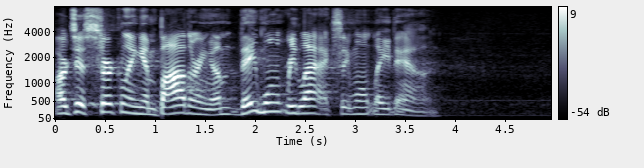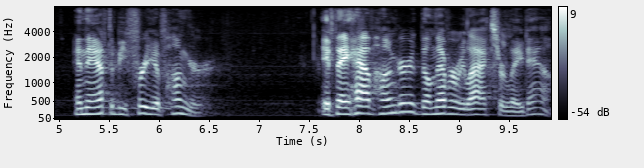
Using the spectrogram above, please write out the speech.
are just circling and bothering them, they won't relax, they won't lay down. And they have to be free of hunger. If they have hunger, they'll never relax or lay down.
